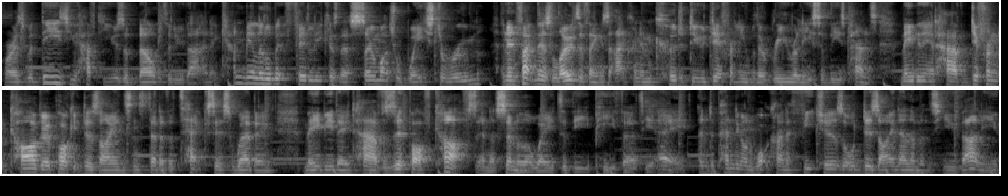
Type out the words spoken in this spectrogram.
Whereas with these, you have to use a belt to do that, and it can be a little bit fiddly because there's so much waist room. And in fact, there's loads of things Acronym could do differently with a re-release of these pants. Maybe they'd have different cargo pocket designs instead of the Texas webbing. Maybe they'd have zip-off cuffs in a similar way to the P P30A. And depending on what kind of features or design elements you value,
